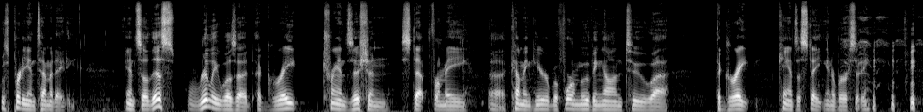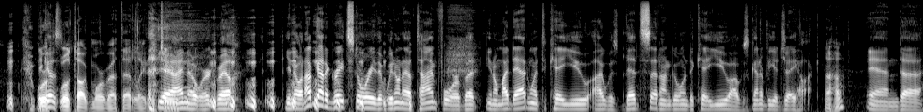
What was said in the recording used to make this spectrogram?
was pretty intimidating. And so this really was a, a great transition step for me uh, coming here before moving on to uh, the great Kansas State University. We're- because- we'll talk more about that later. too. Yeah, I know where. Well, you know, and I've got a great story that we don't have time for. But you know, my dad went to KU. I was dead set on going to KU. I was going to be a Jayhawk, Uh-huh. and uh,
